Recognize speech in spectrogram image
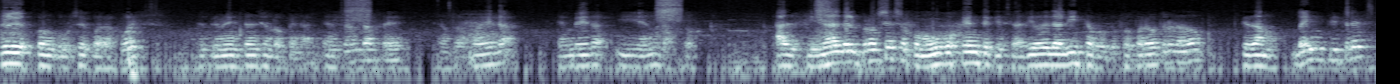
Yo concursé para juez de primera instancia en lo penal, en Santa Fe, en Rafaela, en Vera y en La Tosca. Al final del proceso, como hubo gente que salió de la lista porque fue para otro lado, quedamos 23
